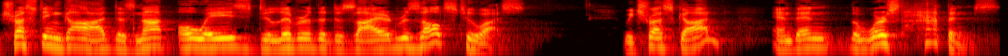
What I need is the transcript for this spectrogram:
Trusting God does not always deliver the desired results to us. We trust God, and then the worst happens.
